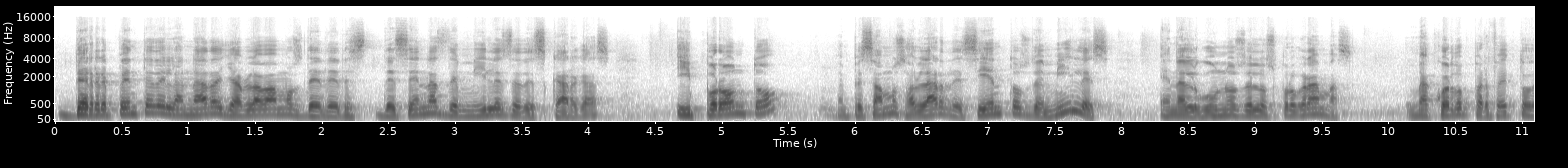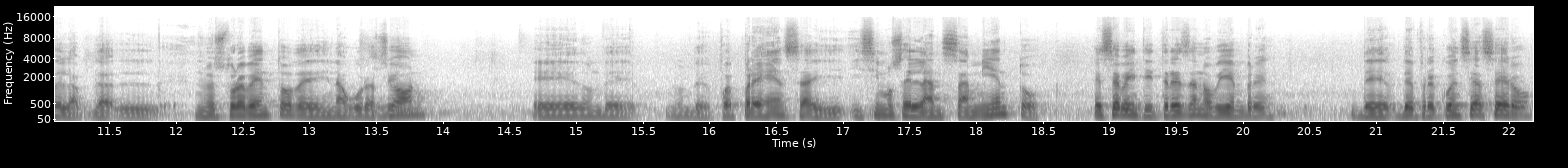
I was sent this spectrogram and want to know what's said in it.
de repente de la nada ya hablábamos de, decenas de miles de descargas y pronto empezamos a hablar de cientos de miles en algunos de los programas. Me acuerdo perfecto de nuestro evento de inauguración, eh, donde, fue prensa y hicimos el lanzamiento ese 23 de noviembre de, frecuencia cero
